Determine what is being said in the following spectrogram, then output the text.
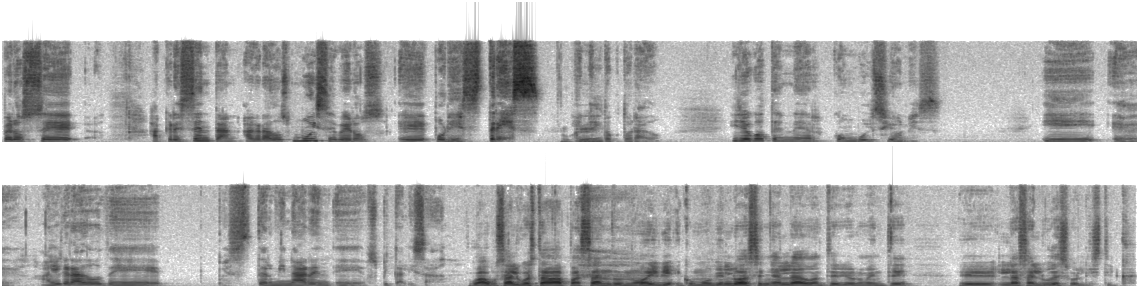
pero se acrecentan a grados muy severos eh, por estrés en el doctorado. Y llego a tener convulsiones y eh, al grado de pues, terminar en, eh, hospitalizada. Wow, pues algo estaba pasando, ¿no? Y como bien lo has señalado anteriormente, la salud es holística.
